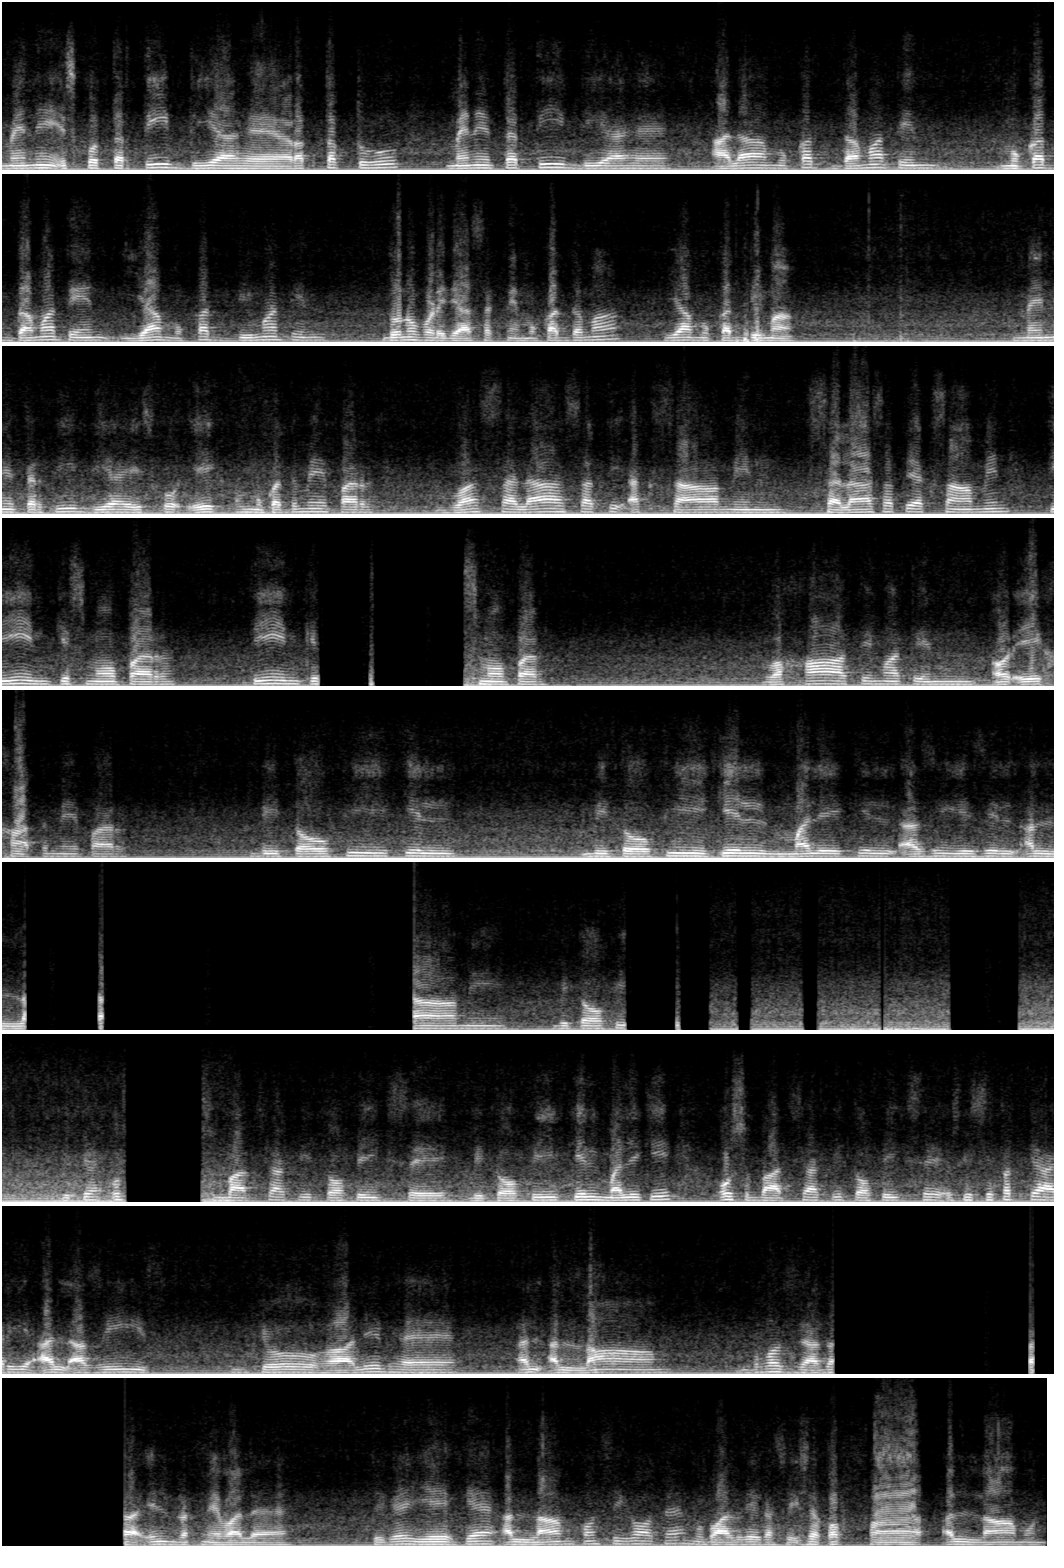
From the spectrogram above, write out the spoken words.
میں نے اس کو ترتیب دیا ہے رتب تو میں نے ترتیب دیا ہے اعلی مقدمہ مقدمہ یا مقدمہ دونوں پڑھے جا سکتے ہیں، مقدمہ یا مقدمہ۔ میں نے ترتیب دیا ہے اس کو ایک مقدمے پر۔ و سلاست اقسام سلاست اقسام تین قسموں پر، تین قسموں پر۔ و خاتمت اور ایک خاتمے پر بھی توفیقل بھی توفیقل ملک العزیز اللہ بتوفی ٹھیک ہے، اس بادشاہ کی توفیق سے بھی توفیق الملکی اس بادشاہ کی توفیق سے اس کی صفت کیا آ رہی ہے؟ العزیز، جو غالب ہے۔ العلام بہت زیادہ علم رکھنے والا ہے۔ ٹھیک ہے، یہ کیا ہے علام کون سی کا ہوتا ہے؟ مبالغے کا شیشہ، غفار علام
